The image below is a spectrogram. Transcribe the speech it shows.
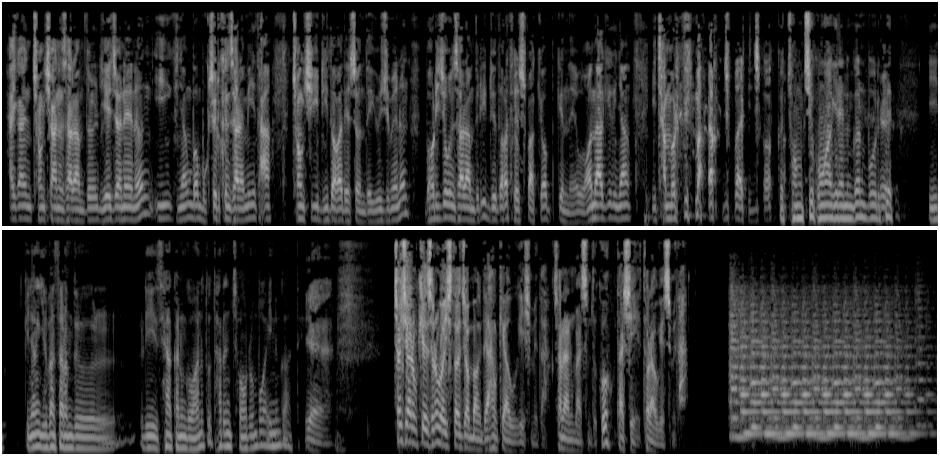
하여간 정치하는 사람들 예전에는 이 그냥 뭐 목소리 큰 사람이 다 정치 리더가 됐었는데 요즘에는 머리 좋은 사람들이 리더가 될 수밖에 없겠네요. 워낙에 그냥 이 잔머리들이 많아가지고 말이죠. 그 정치 공학이라는 건 뭐 이렇게 네. 이 그냥 일반 사람들이 생각하는 거와는 또 다른 정으로 뭐가 있는 것 같아요. 예. 정치 여러분께서는 워싱턴 전망대 함께하고 계십니다. 전하는 말씀 듣고 다시 돌아오겠습니다.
